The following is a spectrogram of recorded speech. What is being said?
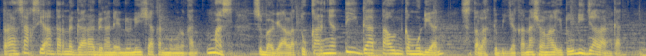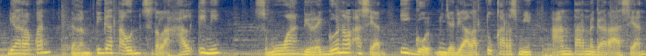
transaksi antar negara dengan Indonesia akan menggunakan emas sebagai alat tukarnya tiga tahun kemudian setelah kebijakan nasional itu dijalankan. Diharapkan dalam tiga tahun setelah hal ini, semua di regional ASEAN, e-gold menjadi alat tukar resmi antar negara ASEAN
